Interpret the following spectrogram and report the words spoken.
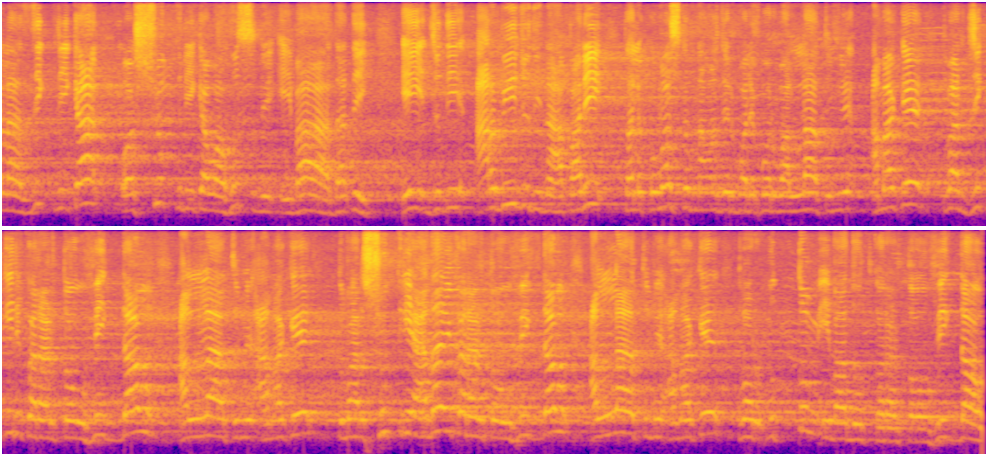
আলা জিক্রিকা ও শুক্রিকা ও হুসনি ইবাদাতিক। এই যদি আরবি যদি না পারি, তাহলে কমাস কম নামাজের পরে পড়ব, আল্লাহ তুমি আমাকে তোমার জিকির করার তৌফিক দাও, আল্লাহ তুমি আমাকে তোমার শুক্রিয়া আদায় করার তৌফিক দাও, আল্লাহ তুমি আমাকে তোমার উত্তম ইবাদত করার তৌফিক দাও।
